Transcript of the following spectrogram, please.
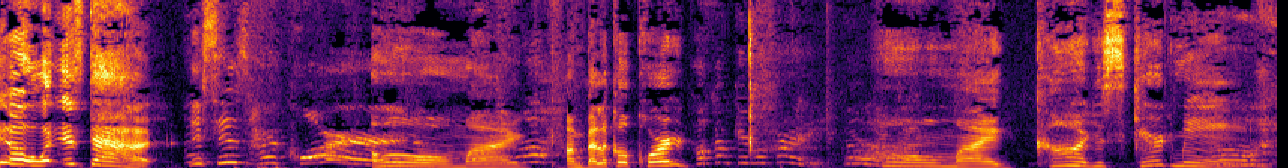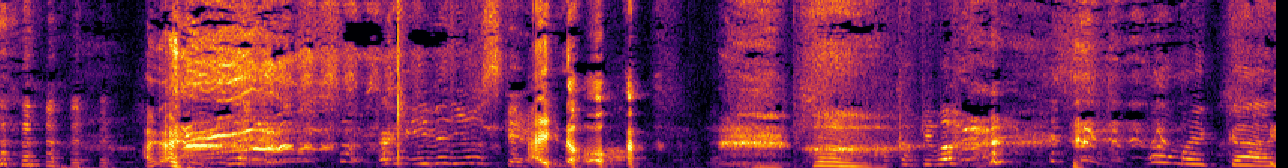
Ew, what is that? This is her cord. Oh my umbilical cord? How come came off already? Oh my god, you scared me. Oh. I, I, Even you scared. I know. Oh. How come came off? oh my god.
